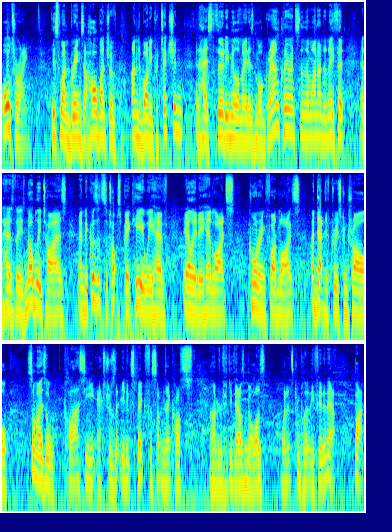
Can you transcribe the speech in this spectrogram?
all terrain. This one brings a whole bunch of underbody protection. It has 30 millimeters more ground clearance than the one underneath it. It has these knobbly tires, and because it's the top spec here, we have LED headlights, cornering fog lights, adaptive cruise control, some of those little classy extras that you'd expect for something that costs $150,000 when it's completely fitted out. But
